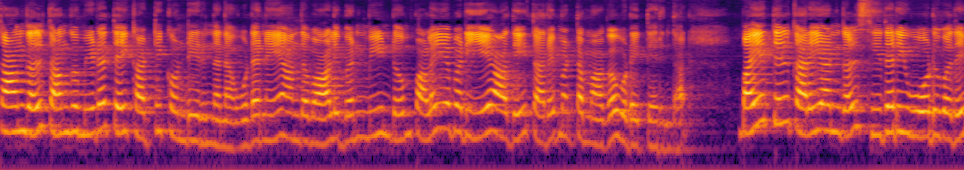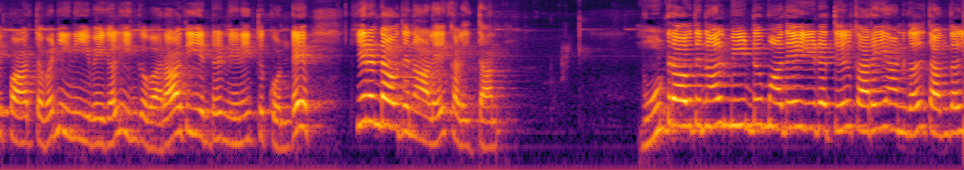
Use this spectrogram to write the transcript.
தாங்கள் தங்கும் இடத்தை கட்டி கொண்டிருந்தன. உடனே அந்த வாலிபன் மீண்டும் பழையபடியே அதை தரைமட்டமாக உடைத்தெறிந்தான். பயத்தில் கரையான்கள் சிதறி ஓடுவதை பார்த்தவன் இனி இவைகள் இங்கு வராது என்று நினைத்து கொண்டு இரண்டாவது நாளை கழித்தான். மூன்றாவது நாள் மீண்டும் அதே இடத்தில் கரையான்கள் தங்கள்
